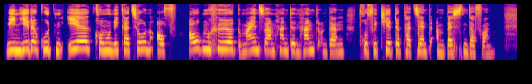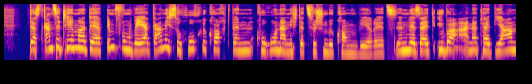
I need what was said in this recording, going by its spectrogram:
Wie in jeder guten Ehe, Kommunikation auf Augenhöhe, gemeinsam Hand in Hand und dann profitiert der Patient am besten davon. Das ganze Thema der Impfung wäre gar nicht so hochgekocht, wenn Corona nicht dazwischen gekommen wäre. Jetzt sind wir seit über eineinhalb Jahren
